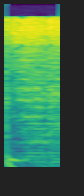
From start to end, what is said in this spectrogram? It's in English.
Bye.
